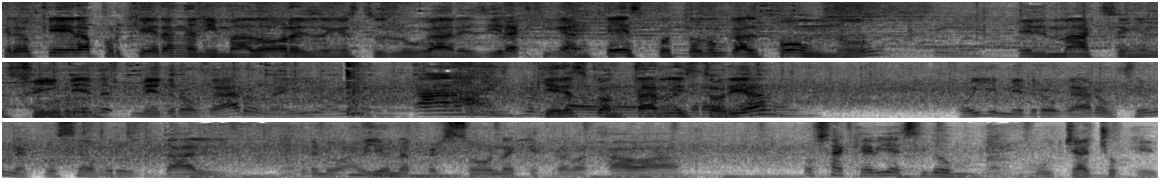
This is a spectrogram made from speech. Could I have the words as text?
Creo que era porque eran animadores en estos lugares. Y era gigantesco, todo un galpón, ¿no? Sí. El Max en el Ahí sur. me, me drogaron ahí. Ay, por ¿Quieres favor, contar la historia? drogaron. Oye, me drogaron, fue una cosa brutal. Bueno, había una persona que trabajaba, o sea, que había sido un muchacho que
